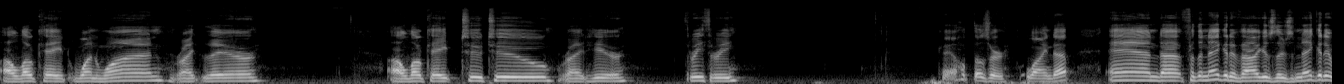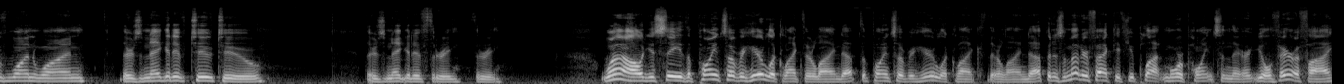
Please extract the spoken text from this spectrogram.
I'll locate 1, 1 right there. I'll locate 2, 2 right here. 3, 3. Okay, I hope those are lined up. And uh, for the negative values, there's negative 1, 1. There's negative 2, 2. There's negative 3, 3. Well, you see, the points over here look like they're lined up. The points over here look like they're lined up. And as a matter of fact, if you plot more points in there, you'll verify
